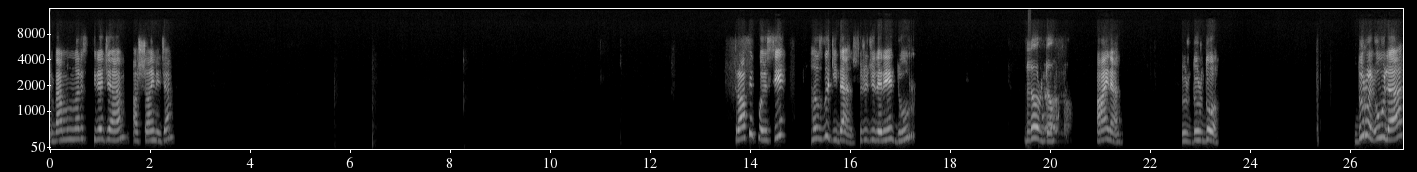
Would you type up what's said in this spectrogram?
Ben bunları sileceğim, aşağı ineceğim. Trafik polisi hızlı giden sürücüleri dur. Durdu. Aynen. Durdurdu. dur الأولى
